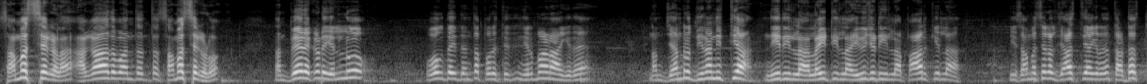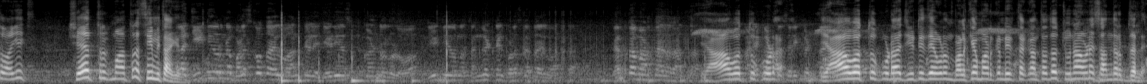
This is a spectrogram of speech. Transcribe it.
ಸಮಸ್ಯೆಗಳ, ಅಗಾಧವಾದಂಥ ಸಮಸ್ಯೆಗಳು ನಾನು ಬೇರೆ ಕಡೆ ಎಲ್ಲೂ ಹೋಗದೇ ಇದ್ದಂಥ ಪರಿಸ್ಥಿತಿ ನಿರ್ಮಾಣ ಆಗಿದೆ. ನಮ್ಮ ಜನರು ದಿನನಿತ್ಯ ನೀರಿಲ್ಲ, ಲೈಟ್ ಇಲ್ಲ ಯು ಜಿ ಡಿ ಇಲ್ಲ, ಪಾರ್ಕ್ ಇಲ್ಲ ಈ ಸಮಸ್ಯೆಗಳು ಜಾಸ್ತಿ ಆಗಿರೋದ್ರಿಂದ ತಟಸ್ಥವಾಗಿ ಕ್ಷೇತ್ರಕ್ಕೆ ಮಾತ್ರ ಸೀಮಿತ ಆಗಿದೆ ಯಾವತ್ತೂ ಕೂಡ ಯಾವತ್ತೂ ಕೂಡ ಜಿ ಟಿ ದೇವೇಗೌಡನ ಬಳಕೆ ಮಾಡ್ಕೊಂಡಿರ್ತಕ್ಕಂಥದ್ದು ಚುನಾವಣೆ ಸಂದರ್ಭದಲ್ಲೇ.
